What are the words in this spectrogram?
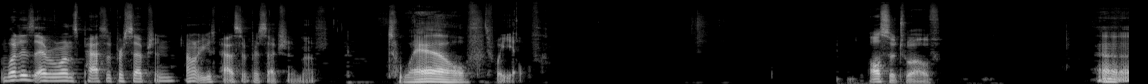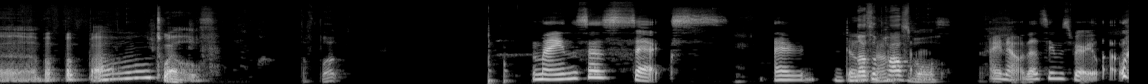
what is everyone's passive perception i don't use passive perception enough 12. 12 Also 12. Uh, bu- bu- bu- 12. the fuck Mine says six. I don't That's know how impossible. that is. I know, that seems very low.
